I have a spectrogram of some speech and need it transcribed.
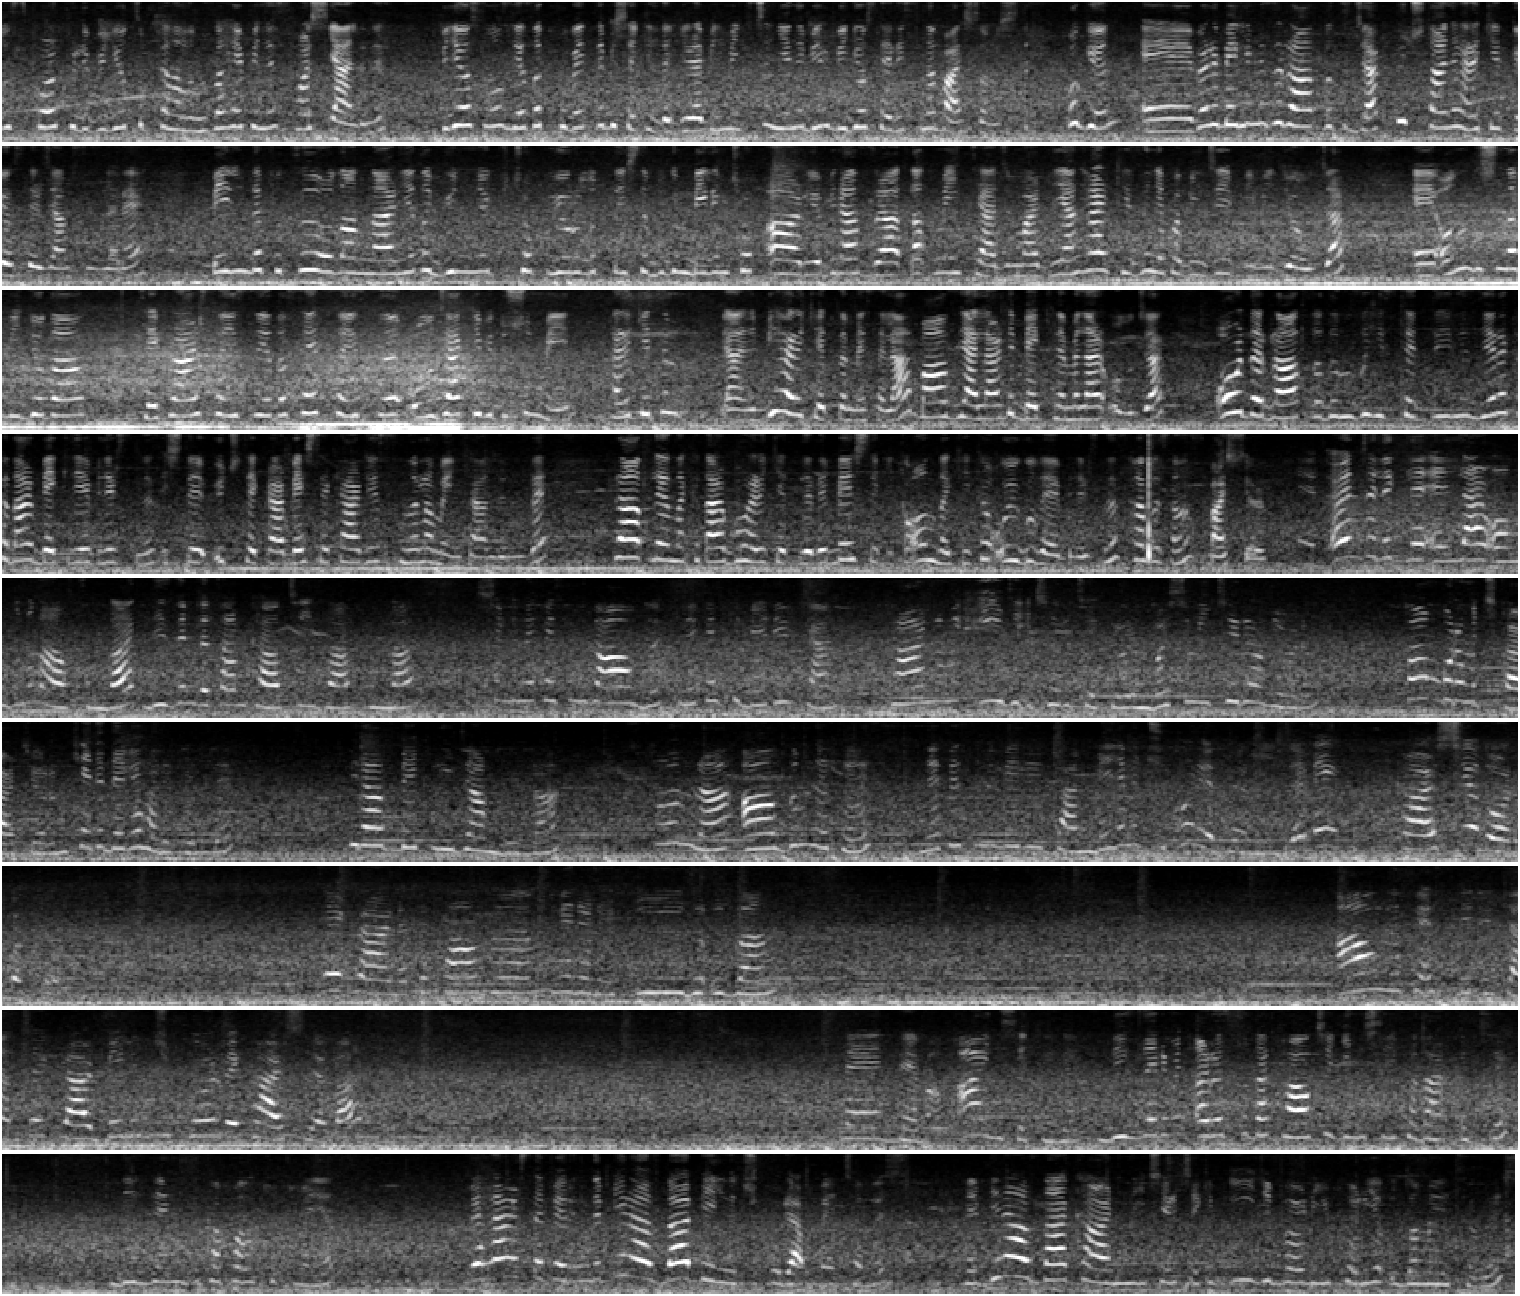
Mutlu Spor Kulübü YouTube kanalımıza hepiniz hoş geldiniz. Biliyorsunuz yaza kuvvetli bir şekilde girebilmek için yeni bir video serisine başlamıştık. Bugün eee, böyle belimizi rahatlatacak 3 tane hareket göstereceğim sizlere. Belinde fıtığı olanlar ya da günlük çok yorulup da işte bugün belim çok ağrıyor, biraz rahatlatma ihtiyacım var diyen herkesin yapabileceği bir video olacak. Ee, onun dışında videoda tekrar sayısı ya da set sayısı olacak gibi düşünmeyin. Hareketin yani bir harekette mesela bazı yerlerde beklemeler olacak. Orada rahatladığınızı hissettiğiniz yere kadar bekleyebilirsiniz. İşte 3 tekrar 5 tekrar diye sınırlamayın kendinize. Rahatlayana kadar bu hareketleri 5 dakika 10 dakika uygulayabilirsiniz. Hazırsanız başlıyorum. Evet, öncelikle eller omzumun altında, dizim de tam kalça hizasında. Şimdi nefesimizi aldık. Nefesi verirken karnımı iyice içeri çekiyorum. Başımı içeri alıyorum. Kamburumu çıkartıyorum. Kedi devi hareketi. Biraz bekleyeceğim burada. Sonra aldım nefes. Nefesimi verirken belimi çukur yapıyorum iyice ve karşıya doğru bakıyorum. Tekrar nefes aldım. Vererek iyice uzan. Al nefes verirken tekrar belin çukur ve karşıya bak. Ve devam. Aynı şekilde dizlerimin arası da kalça genişliği kadar açık. Dizlerinizi kapalı tutmayın. Ve her seferinde biraz daha belini çukur yapmaya çalış. Ve biraz daha karnını içeri çekip iyice böyle yukarıya uzamaya çalış.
